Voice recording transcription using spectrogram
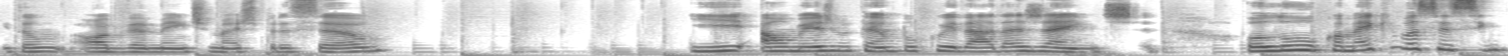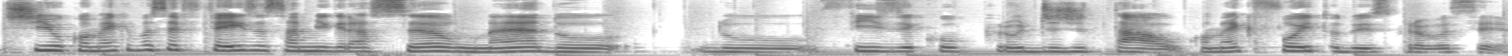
Então, obviamente, mais pressão. E, ao mesmo tempo, cuidar da gente. Ô Lu, como é que você sentiu, como é que você fez essa migração, né, do, do físico pro digital? Como é que foi tudo isso para você?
